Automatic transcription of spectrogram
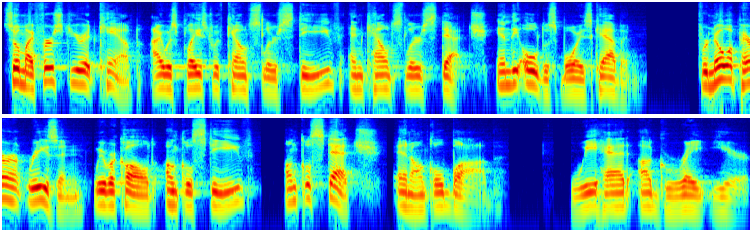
So, my first year at camp, I was placed with Counselor Steve and Counselor Stetch in the oldest boy's cabin. For no apparent reason, we were called Uncle Steve, Uncle Stetch, and Uncle Bob. We had a great year.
